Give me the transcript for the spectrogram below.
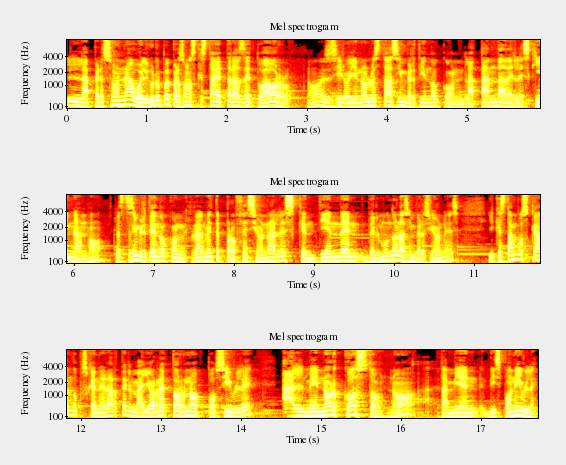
la persona o el grupo de personas que está detrás de tu ahorro, ¿no? Es decir, oye, no lo estás invirtiendo con la tanda de la esquina, ¿no? Lo estás invirtiendo con realmente profesionales que entienden del mundo de las inversiones y que están buscando pues, generarte el mayor retorno posible al menor costo, ¿no? También disponible.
